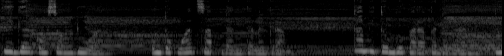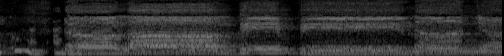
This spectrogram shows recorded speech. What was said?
302 untuk WhatsApp dan Telegram. Kami tunggu para pendengar dukungan Anda. Dalam pimpinannya,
